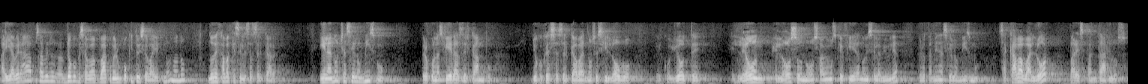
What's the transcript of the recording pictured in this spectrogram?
ahí a ver, ah, pues a ver, yo creo que se va, a comer un poquito y se va a. No, no, no, no dejaba que se les acercara. Y en la noche hacía lo mismo, pero con las fieras del campo. Yo creo que se acercaba, no sé si el lobo, el coyote, el león, el oso, no sabemos qué fiera, no dice la Biblia, pero también hacía lo mismo. Sacaba valor para espantarlos.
